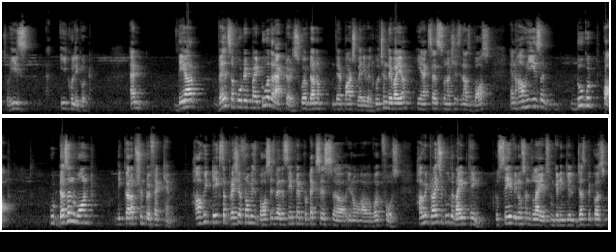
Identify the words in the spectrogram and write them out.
So he's equally good. And they are well supported by two other actors who have done their parts very well. Gulshan Devaiah, he acts as Sonakshi Sinha's boss, and how he is a do good cop who doesn't want the corruption to affect him. How he takes the pressure from his bosses but at the same time protects his uh, you know uh, workforce. How he tries to do the right thing to save innocent lives from getting killed just because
